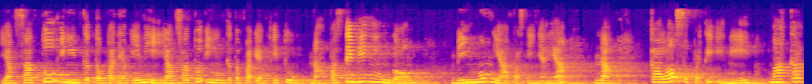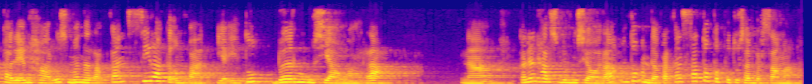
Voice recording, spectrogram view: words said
Yang satu ingin ke tempat yang ini, yang satu ingin ke tempat yang itu. Nah, pasti bingung dong. Bingung ya pastinya ya. Nah, kalau seperti ini, maka kalian harus menerapkan sila keempat, yaitu bermusyawarah. Nah, kalian harus bermusyawarah untuk mendapatkan satu keputusan bersama.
